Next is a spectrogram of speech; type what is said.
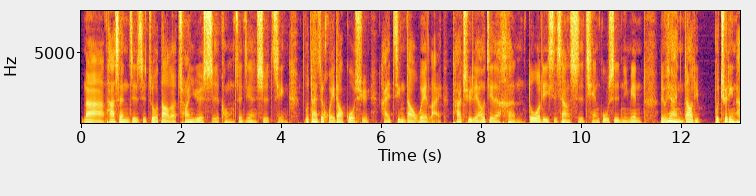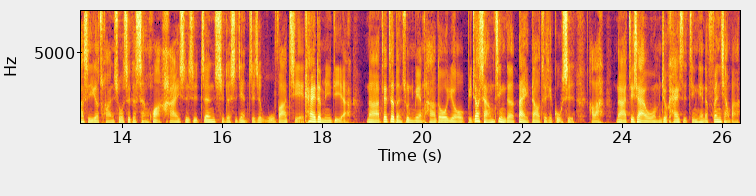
那他甚至是做到了穿越时空这件事情，不但是回到过去，还进到未来。他去了解了很多历史上史前故事里面留下来，你到底不确定它是一个传说，是个神话，还是是真实的事件，只是无法解开的谜底啊。那在这本书里面，他都有比较详尽的带到这些故事。好啦，那接下来我们就开始今天的分享吧。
